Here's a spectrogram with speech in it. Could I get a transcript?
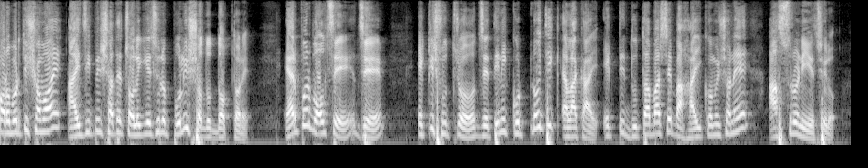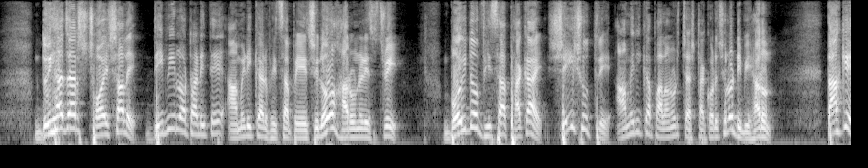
পরবর্তী সময় আইজিপির সাথে চলে গিয়েছিল পুলিশ সদর দপ্তরে। এরপর বলছে যে একটি সূত্র যে তিনি কূটনৈতিক এলাকায় একটি দূতাবাসে বা হাই কমিশনে আশ্রয় নিয়েছিল। দুই হাজার ছয় সালে ডিবি লটারিতে আমেরিকার ভিসা পেয়েছিল হারুনের স্ত্রী। বৈধ ভিসা থাকায় সেই সূত্রে আমেরিকা পালানোর চেষ্টা করেছিল ডিবি হারুন। তাকে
